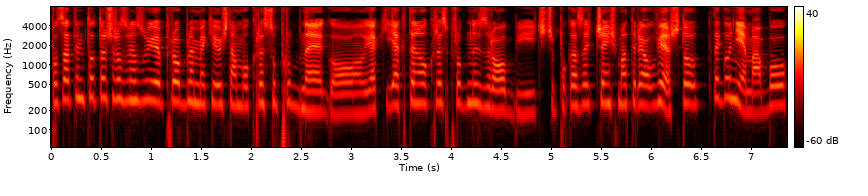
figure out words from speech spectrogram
Poza tym to też rozwiązuje problem jakiegoś tam okresu próbnego, jak, jak ten okres próbny zrobić, czy pokazać część materiału. Wiesz, to tego nie ma, bo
